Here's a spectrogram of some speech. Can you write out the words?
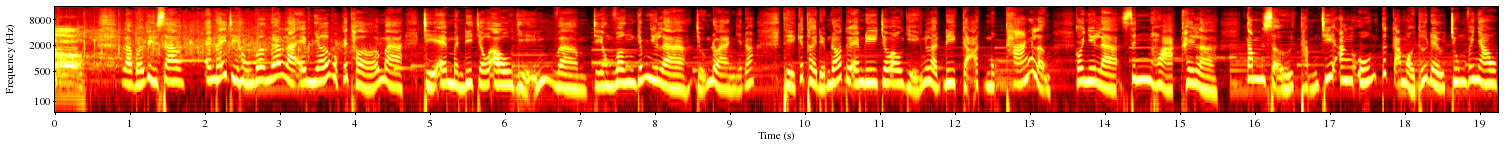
Ờ. là bởi vì sao? Em thấy chị Hồng Vân á là em nhớ một cái thở mà chị em mình đi châu Âu diễn và chị Hồng Vân giống như là trưởng đoàn vậy đó. Thì cái thời điểm đó tụi em đi châu Âu diễn là đi cả một tháng lận coi như là sinh hoạt hay là tâm sự thậm chí ăn uống tất cả mọi thứ đều chung với nhau.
